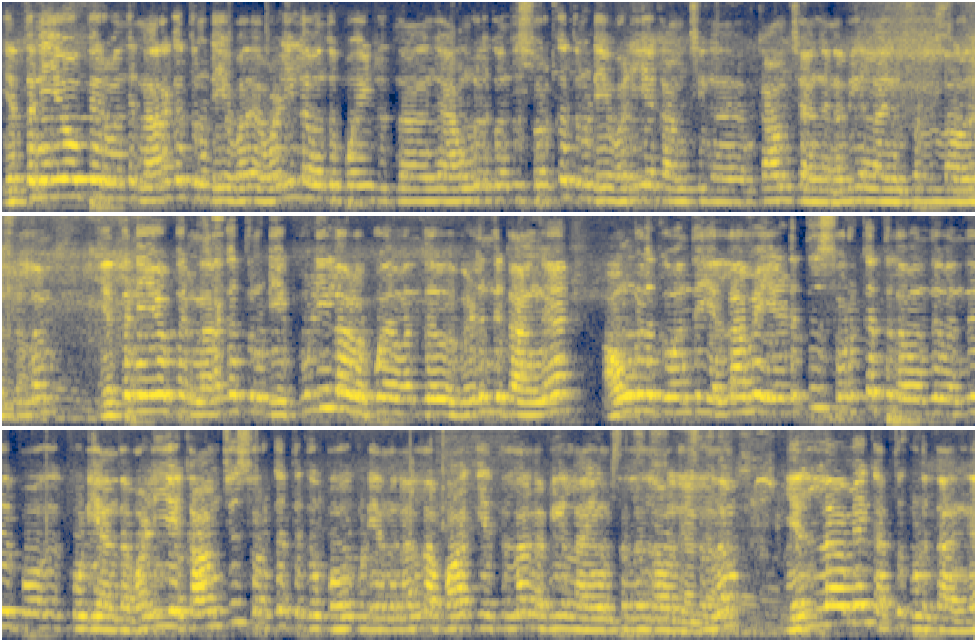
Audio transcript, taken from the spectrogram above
எத்தனையோ பேர் வந்து நரகத்தினுடைய வ- வழியில வந்து போயிட்டு இருந்தாங்க. அவங்களுக்கு வந்து சொர்க்கத்தினுடைய வழியை காமிச்சிங்க காமிச்சாங்க. நபிகள் நாயகம் சொல்லலாம் எத்தனையோ பேர் நரகத்தினுடைய குழியில போய் வந்து விழுந்துட்டாங்க. அவங்களுக்கு வந்து எல்லாமே எடுத்து சொர்க்கத்துல வந்து வந்து போகக்கூடிய அந்த வழியை காமிச்சு சொர்க்கத்துக்கு போகக்கூடிய அந்த நல்ல பாக்கியத்தெல்லாம் நபிகள் நாயகம் ஸல்லல்லாஹு அலைஹி எல்லாமே கத்து கொடுத்தாங்க.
